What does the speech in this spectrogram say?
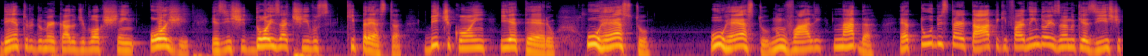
dentro do mercado de blockchain, hoje, existe dois ativos que presta: Bitcoin e Ethereum. O resto, o resto não vale nada. É tudo startup que faz nem dois anos que existe.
